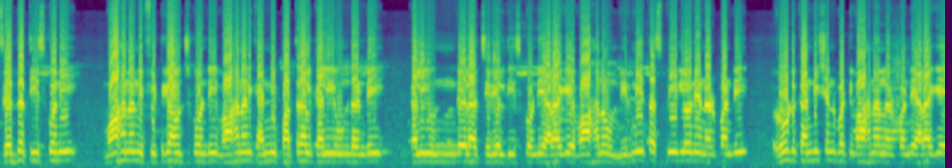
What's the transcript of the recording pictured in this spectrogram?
శ్రద్ధ తీసుకొని వాహనాన్ని ఫిట్గా ఉంచుకోండి. వాహనానికి అన్ని పత్రాలు కలిగి ఉండండి. కలిగి ఉండేలా చర్యలు తీసుకోండి. అలాగే వాహనం నిర్ణీత స్పీడ్లోనే నడపండి. రోడ్డు కండిషన్ బట్టి వాహనాలు నడపండి. అలాగే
